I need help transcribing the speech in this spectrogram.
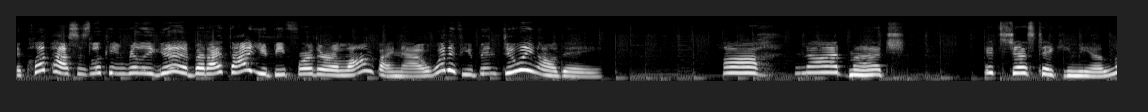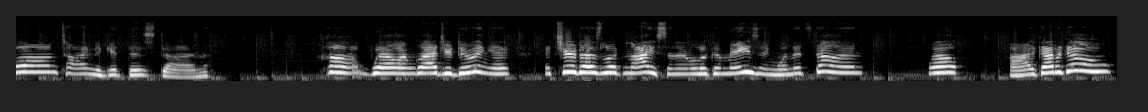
The clubhouse is looking really good, but I thought you'd be further along by now. What have you been doing all day? Ah, not much. It's just taking me a long time to get this done. Huh, well, I'm glad you're doing it. It sure does look nice and it'll look amazing when it's done. Well, I gotta go.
